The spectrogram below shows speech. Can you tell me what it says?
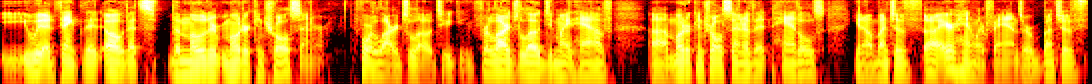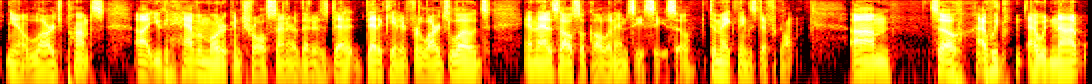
you would think that oh, that's the motor motor control center for large loads. You, for large loads, you might have a motor control center that handles you know a bunch of uh, air handler fans or a bunch of you know large pumps. Uh, you can have a motor control center that is de- dedicated for large loads, and that is also called an MCC. So to make things difficult. Um, so I would I would not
